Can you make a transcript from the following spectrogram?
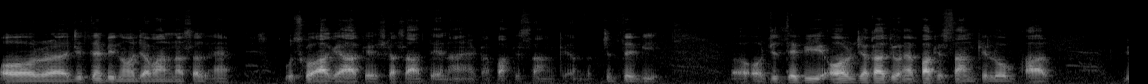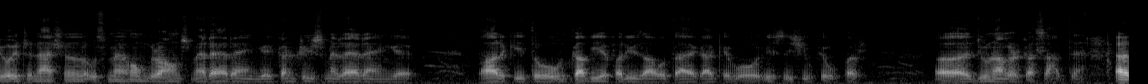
और जितने भी नौजवान नस्ल हैं उसको आगे आके इसका साथ देना हैगा पाकिस्तान के अंदर। जितने भी और जितने भी और जगह जो हैं पाकिस्तान के लोग बाहर जो इंटरनेशनल उसमें होम ग्राउंड्स में रह रहेंगे कंट्रीज़ में रह रहेंगे बाहर की तो उनका भी ये फरीज़ा होता है कि वो इस इशू के ऊपर जूनागढ़ का साथ दें।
